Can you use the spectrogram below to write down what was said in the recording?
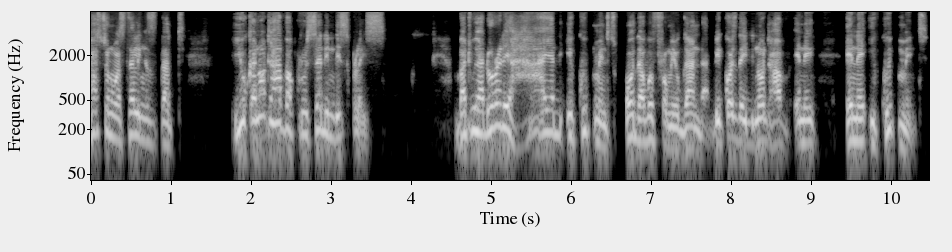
person was telling us that you cannot have a crusade in this place. But we had already hired equipment all the way from Uganda because they did not have any, any equipment.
